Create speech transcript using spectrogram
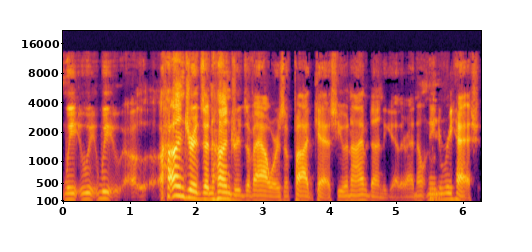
we we we uh, hundreds and hundreds of hours of podcasts you and I have done together. I don't need to rehash it.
